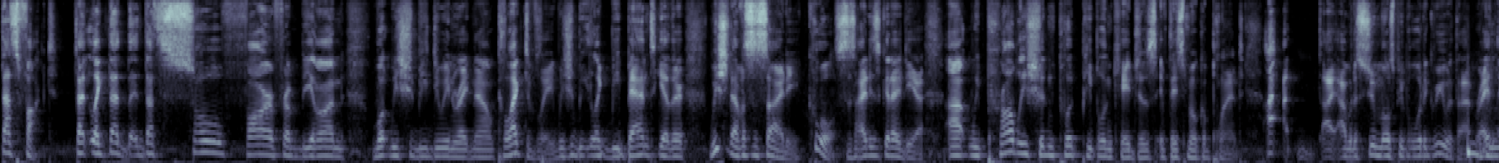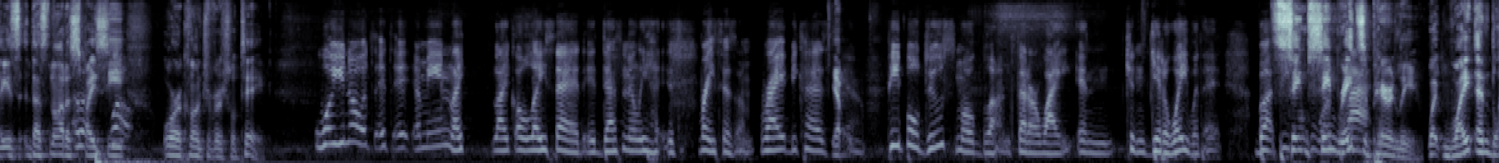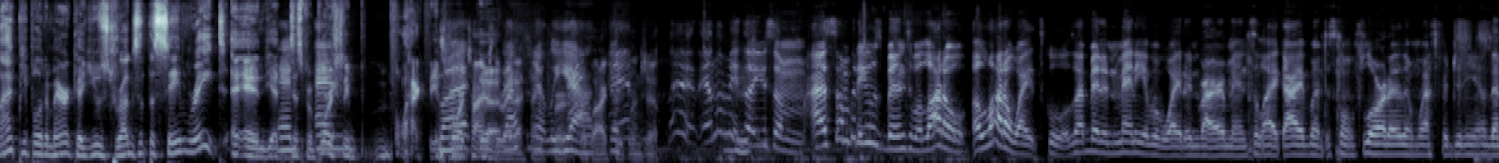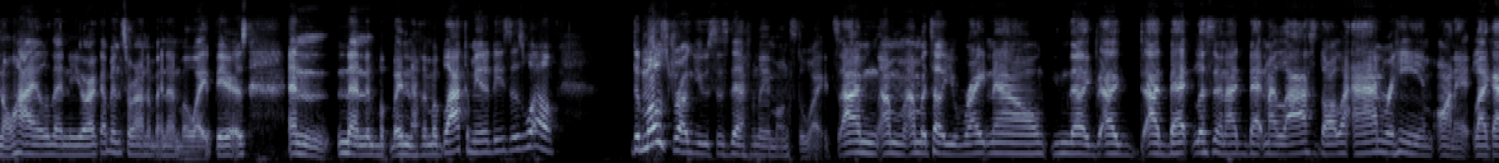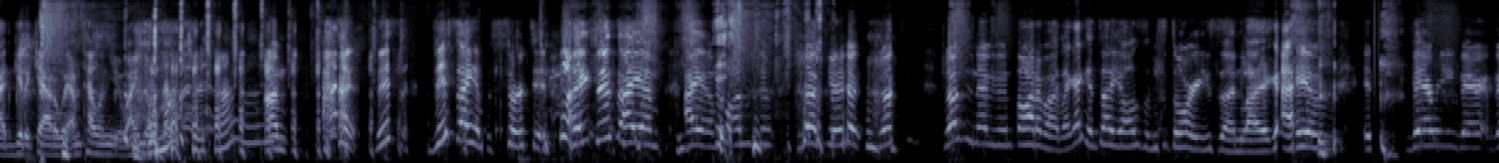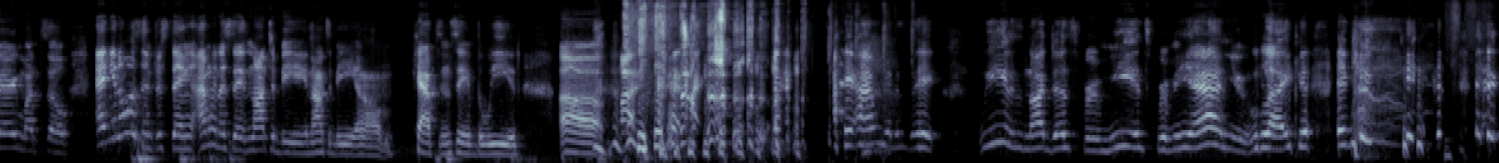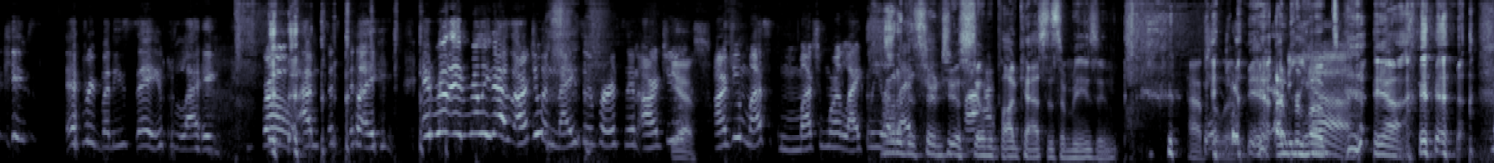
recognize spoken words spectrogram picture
That's fucked. That like that that's so far from beyond what we should be doing right now collectively. We should be like be band together. We should have a society. Cool, society's a good idea. Uh, we probably shouldn't put people in cages if they smoke a plant. I I, I would assume most people would agree with that, right? Like that's not a spicy well- or a controversial take. Well, you know, it's, it's it, I mean, like like Olay said, it definitely is racism, right? Because Yep. people do smoke blunts that are white and can get away with it, but people Same who same rates black- apparently. What white and black people in America use drugs at the same rate, and yet And- disproportionately black people. Four But times yeah. the rate, I think, for, yeah. for black And- people in jail. And, and let me tell you something. As somebody who's been to a lot of a lot of white schools, I've been in many of the white environments. Like I went to school in Florida, then West Virginia, then Ohio, then New York. I've been surrounded by nothing but white peers, and then by nothing but black communities as well. The most drug use is definitely amongst the whites. I'm I'm I'm gonna tell you right now. Like I I bet. Listen, I'd bet my last dollar and Raheem on it. Like I'd get a cat away. I'm telling you. I know. I'm this this I am certain. Like this I am I am positive drug drug drugs you never even thought about. Like I can tell you all some stories, son. Like I am it's very, very, very much so. And you know what's interesting? I'm gonna say not to be not to be um Captain Save the Weed. Uh but I am gonna say weed is not just for me, it's for me and you. Like it keeps it keeps everybody safe. Like, bro, I'm just like it really it really does. Aren't you a nicer person? Aren't you Yes, aren't you much much more likely to How did this turn into a stoner podcast? It's amazing. absolutely. yeah, unprovoked. Yeah,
